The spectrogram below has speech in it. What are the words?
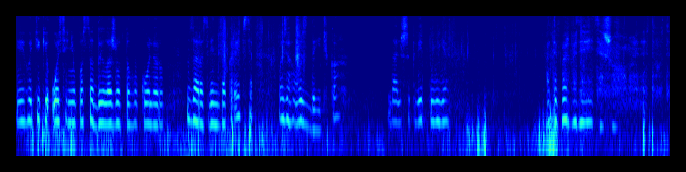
Я його тільки осінню посадила жовтого кольору. Зараз він закрився. Ось гвоздичка. Далі квітує. А тепер подивіться, що у мене тут.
